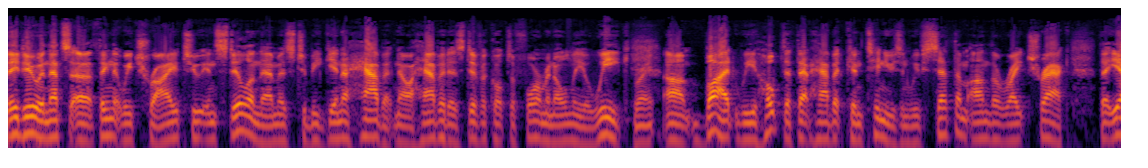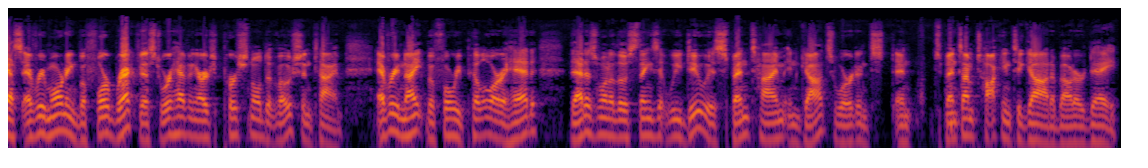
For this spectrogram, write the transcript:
they do, and that's a thing that we try to instill in them is to begin a habit. Now, a habit is difficult to form in only a week, right. um, but we hope that that habit continues, and we've set them on the right track. That yes, every morning before breakfast, we're having our personal devotion time. Every night before we pillow our head, that is one of those things that we do is spend time in God's Word and and spend time talking to God about our day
